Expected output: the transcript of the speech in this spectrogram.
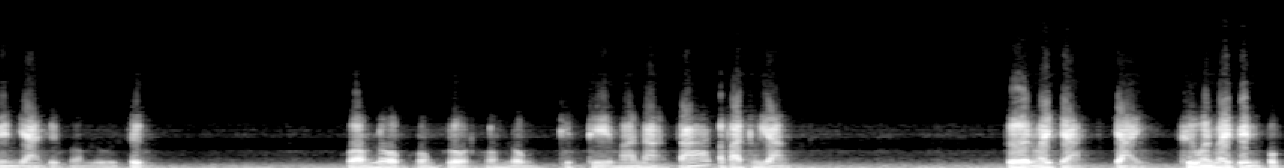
วิญญาณคือความรู้สึก ความโลภความโกรธความหลงทิฏฐิมานะสารพัดทุกอย่าง เกิดมาจากใจ คือมันไม่เป็นปก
